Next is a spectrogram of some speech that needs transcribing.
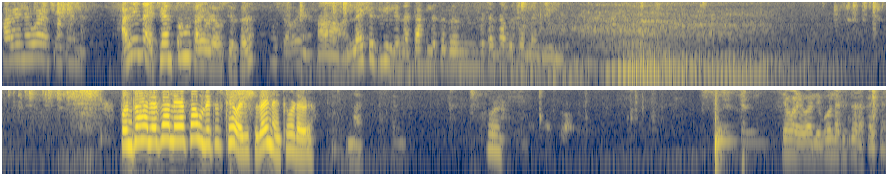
हवेने वळते ते ना. हवे नाही फॅन पण होता एवढ्या उशीर खरं होता होय ना. हा लाईटच गेली ना टाकलं सगळं बटन दाबलं तर लाइट गेली पण झाल्या झाल्या सावलीतच ठेवायचं असतं आहे ना थोडा वेळ नाही तसं काय नसतं. होय शेवाळेवाले बोला की जरा काय काय.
